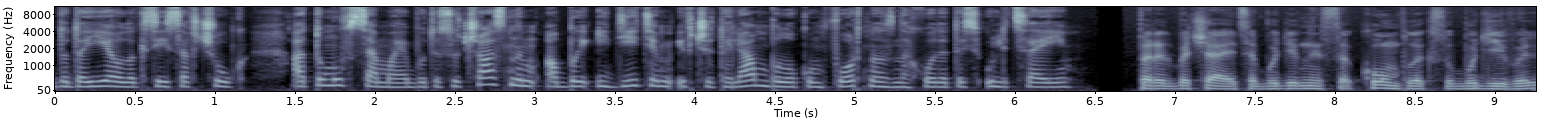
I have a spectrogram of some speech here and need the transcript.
додає Олексій Савчук. А тому все має бути сучасним, аби і дітям, і вчителям було комфортно знаходитись у ліцеї. передбачається будівництво комплексу будівель,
